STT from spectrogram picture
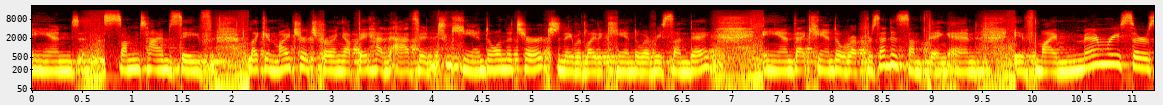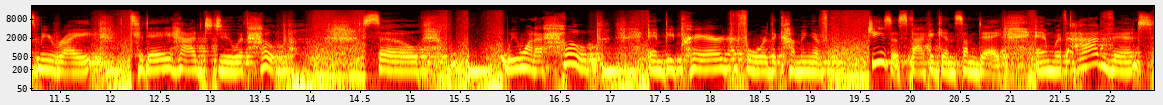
and sometimes they've, like in my church growing up, they had an Advent candle in the church, and they would light a candle every Sunday, and that candle represented something. And if my memory serves me right, today had to do with hope. So we want to hope and be prepared for the coming of Jesus back again someday. And with Advent,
